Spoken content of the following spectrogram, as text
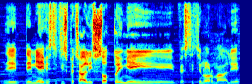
dei, dei miei vestiti speciali sotto i miei vestiti normali.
